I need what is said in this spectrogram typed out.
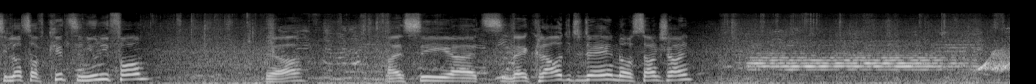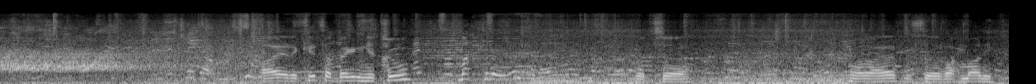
See lots of kids in uniform. Yeah. I see uh, it's very cloudy today, no sunshine. Hi, the kids are begging here too. But uh, all I have is uh, Rahmani.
